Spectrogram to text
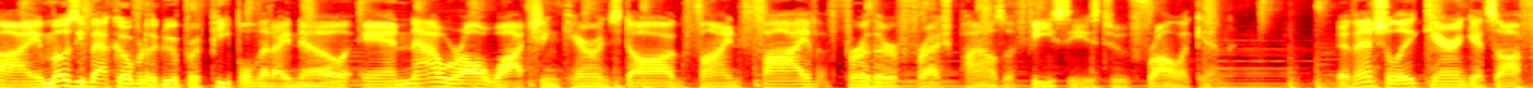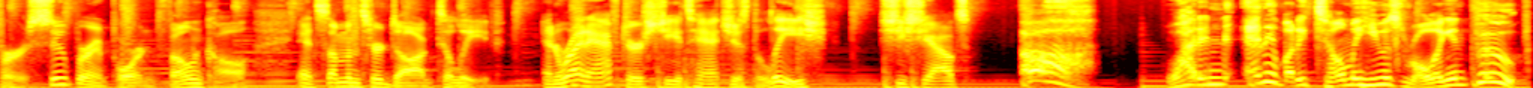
I mosey back over to the group of people that I know, and now we're all watching Karen's dog find five further fresh piles of feces to frolic in. Eventually, Karen gets off her super important phone call and summons her dog to leave. And right after she attaches the leash, she shouts, Ugh! Why didn't anybody tell me he was rolling in poop?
